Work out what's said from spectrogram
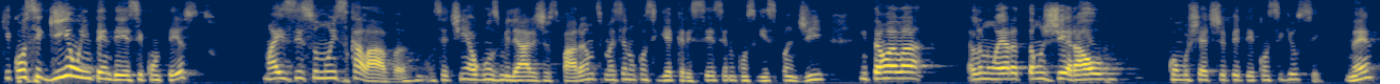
que conseguiam entender esse contexto, mas isso não escalava. Você tinha alguns milhares de parâmetros, mas você não conseguia crescer, você não conseguia expandir. Então, ela, ela não era tão geral como o ChatGPT conseguiu ser, né?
